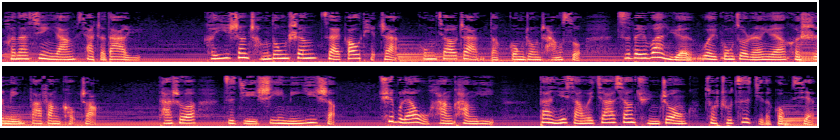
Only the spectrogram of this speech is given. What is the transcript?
河南信阳下着大雨，可医生程东升在高铁站、公交站等公众场所自备万元为工作人员和市民发放口罩。他说自己是一名医生。去不了武汉抗疫，但也想为家乡群众做出自己的贡献。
